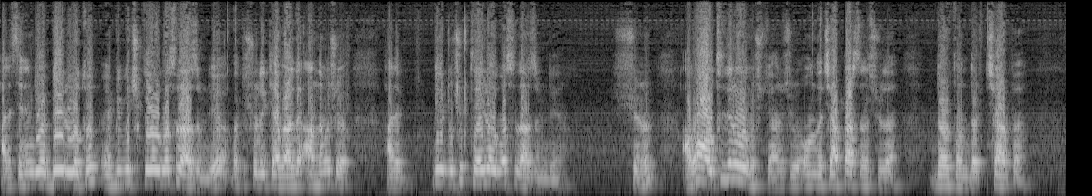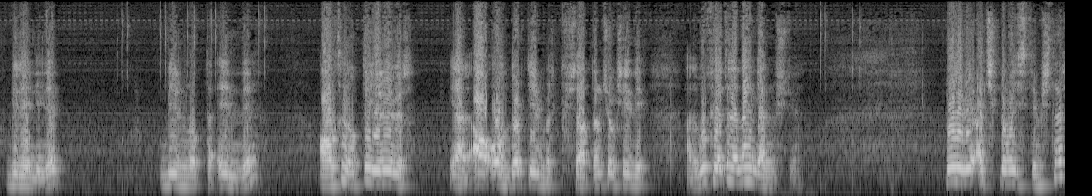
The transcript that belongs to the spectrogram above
Hani senin diyor bir lotun e, bir buçuk lira olması lazım diyor. Bakın şuradaki haberde anlamı şu. Hani bir buçuk TL olması lazım diyor. Şunun. Ama 6 lira olmuş diyor. Yani şu, onu da çarparsanız şurada 414 çarpı 1.50 ile 1.50 6.21 yani 14 21 küsuratları çok şey değil. Hani bu fiyata neden gelmiş diyor. Böyle bir açıklama istemişler.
